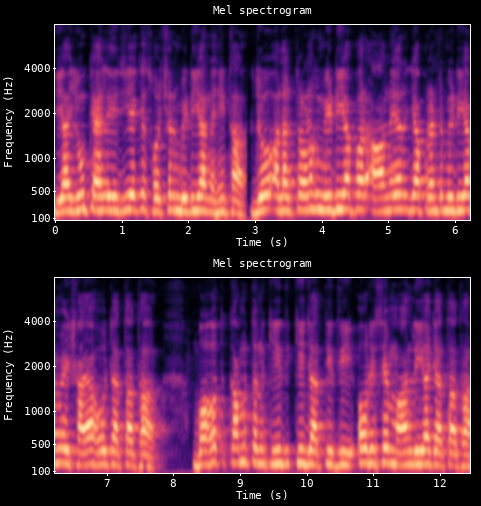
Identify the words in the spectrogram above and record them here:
या यूँ कह लीजिए कि सोशल मीडिया नहीं था, जो इलेक्ट्रॉनिक मीडिया पर ऑन एयर या प्रिंट मीडिया में शाया हो जाता था। बहुत कम तनकीद की जाती थी और इसे मान लिया जाता था।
